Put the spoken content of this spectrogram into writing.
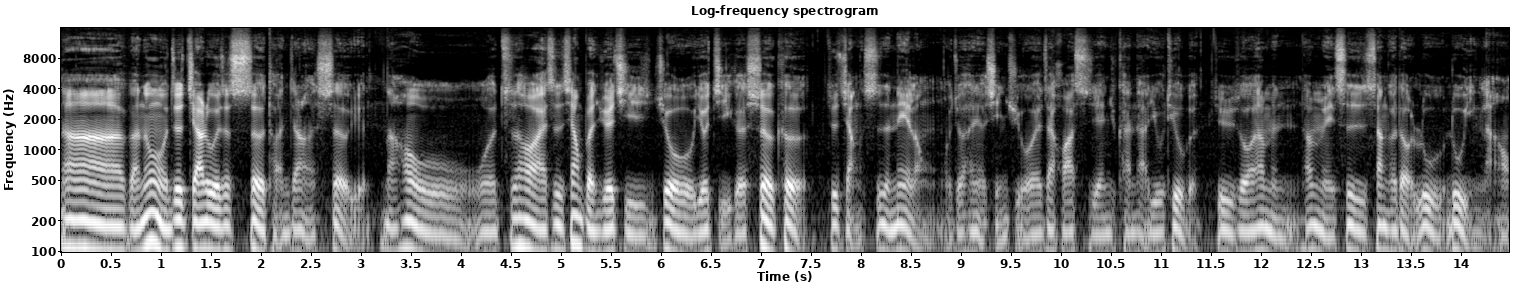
那反正我就加入了这社团这样的社员，然后我之后还是像本学期就有几个社课，就讲师的内容，我就很有兴趣，我会再花时间去看他 YouTube，就是说他们他们每次上课都有录录影，然后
